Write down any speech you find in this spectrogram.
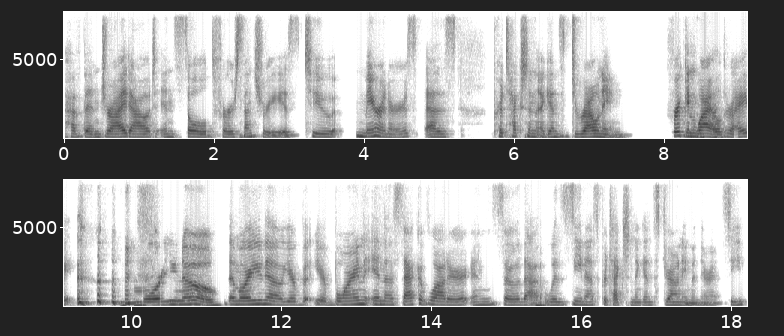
have been dried out and sold for centuries to mariners as protection against drowning. Freaking wild, right? the more you know. The more you know. You're you're born in a sack of water, and so that was seen as protection against drowning when they're at sea.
